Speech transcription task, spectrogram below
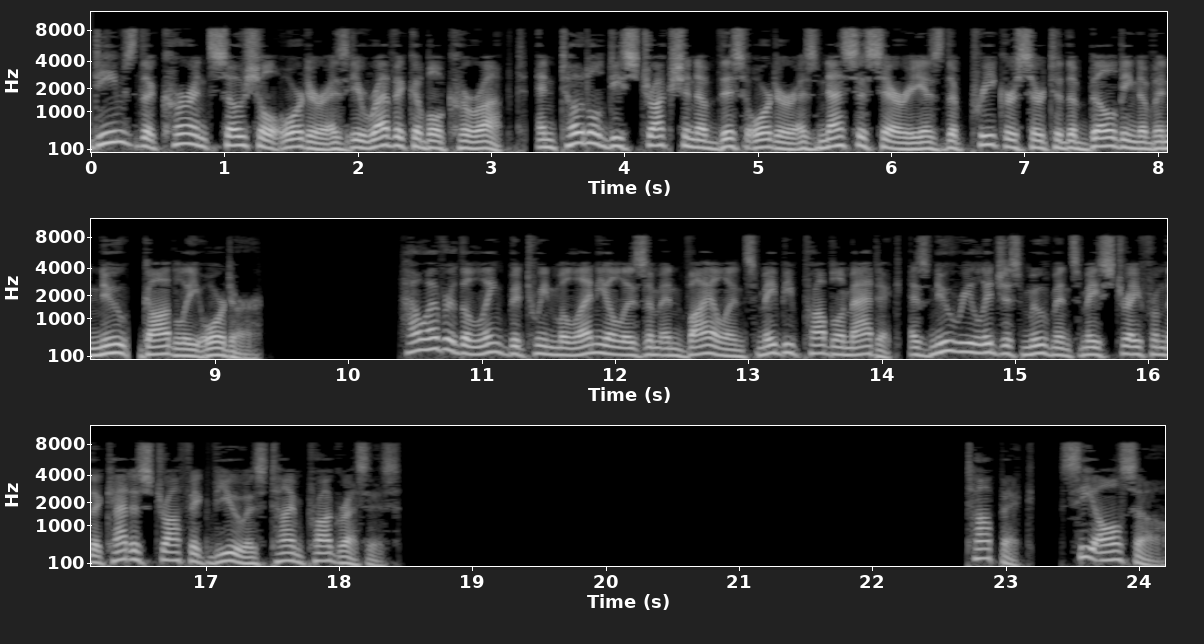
deems the current social order as irrevocable corrupt, and total destruction of this order is necessary as the precursor to the building of a new, godly order." However the link between millennialism and violence may be problematic, as new religious movements may stray from the catastrophic view as time progresses. See also.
